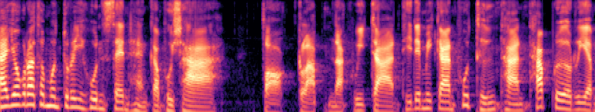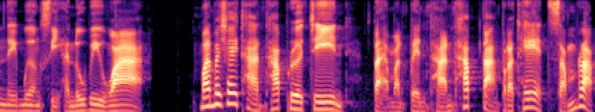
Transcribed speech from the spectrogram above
นายกรัฐมนตรีฮุนเซนแห่งกัมพูชา ตอบกลับนักวิจารณ์ที่ได้มีการพูดถึงฐานทัพเรือเรียมในเมืองสีหนุวิวว่า มันไม่ใช่ฐานทัพเรือจีน แต่มันเป็นฐานทัพต่างประเทศสำหรับ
